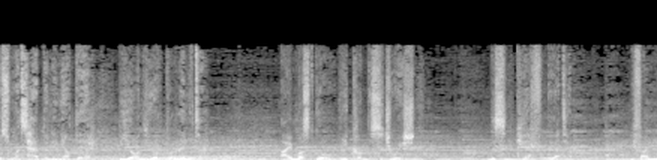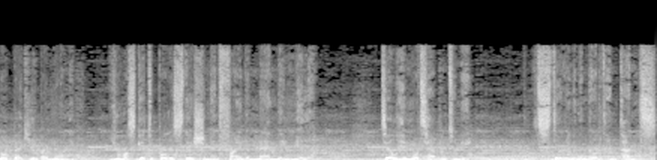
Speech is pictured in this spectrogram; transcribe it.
Knows what's happening out there, beyond your perimeter. I must go recon the situation. Listen carefully at. If I'm not back here by morning, you must get to Polis station and find a man named Miller. Tell him what's happened to me, and what's stirring in the northern tunnels.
